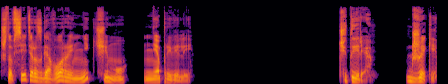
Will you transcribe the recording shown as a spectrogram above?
что все эти разговоры ни к чему не привели. 4. Джеки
